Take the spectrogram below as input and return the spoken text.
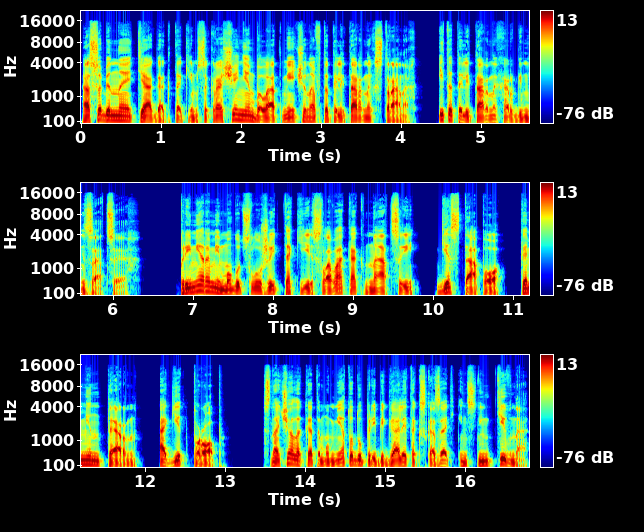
Особенная тяга к таким сокращениям была отмечена в тоталитарных странах и тоталитарных организациях. Примерами могут служить такие слова, как нации, гестапо, коминтерн, агитпроп. Сначала к этому методу прибегали, так сказать, инстинктивно.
